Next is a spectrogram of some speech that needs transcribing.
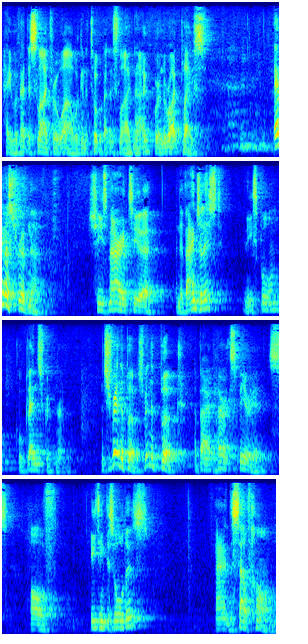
Hey, we've had this slide for a while. We're going to talk about this slide now. We're in the right place. Emma Scrivener. She's married to a, an evangelist in Eastbourne called Glen Scrivener. And she's written a book. She's written a book about her experience of eating disorders and the self harm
